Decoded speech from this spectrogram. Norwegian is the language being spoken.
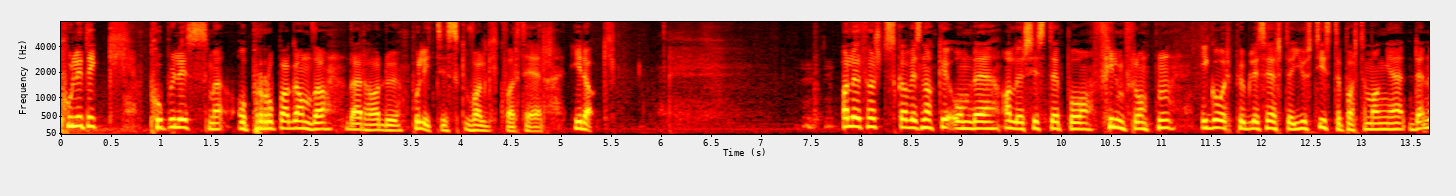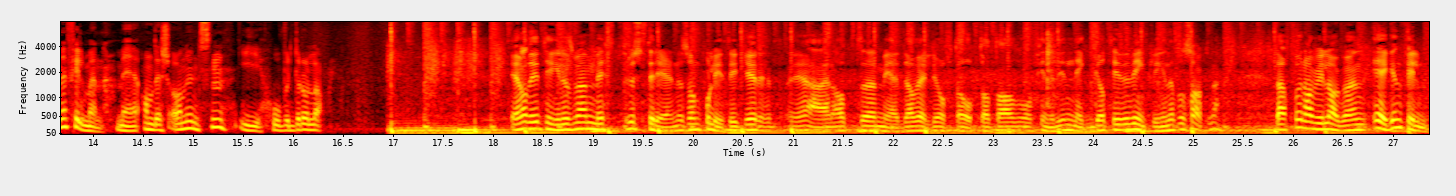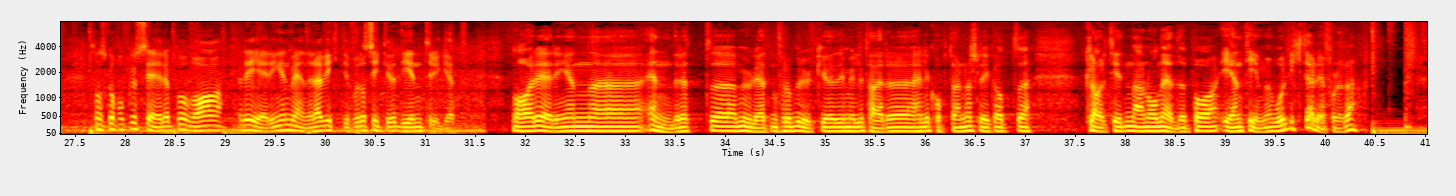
Politikk, populisme og propaganda. Der har du Politisk valgkvarter i dag. Aller først skal vi snakke om det aller siste på filmfronten. I går publiserte Justisdepartementet denne filmen, med Anders Anundsen i hovedrolla. En av de tingene som er mest frustrerende som politiker, er at media veldig ofte er opptatt av å finne de negative vinklingene på sakene. Derfor har vi laga en egen film som skal fokusere på hva regjeringen mener er viktig for å sikre din trygghet. Nå har regjeringen eh, endret eh, muligheten for å bruke de militære helikoptrene, slik at eh, klartiden er nå nede på én time. Hvor viktig er det for dere?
